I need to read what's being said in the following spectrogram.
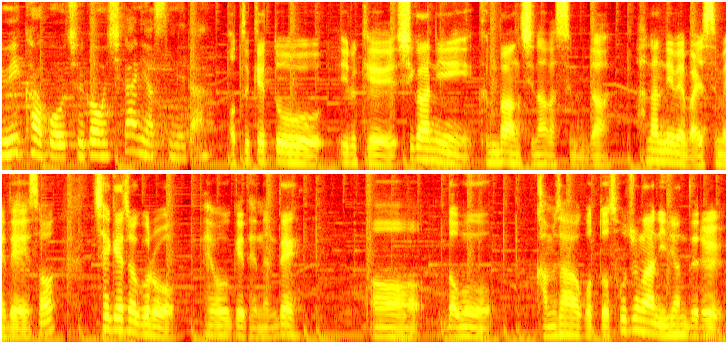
유익하고 즐거운 시간이었습니다. 어떻게 또 이렇게 시간이 금방 지나갔습니다. 하나님의 말씀에 대해서 체계적으로 배우게 됐는데 어, 너무 감사하고 또 소중한 인연들을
